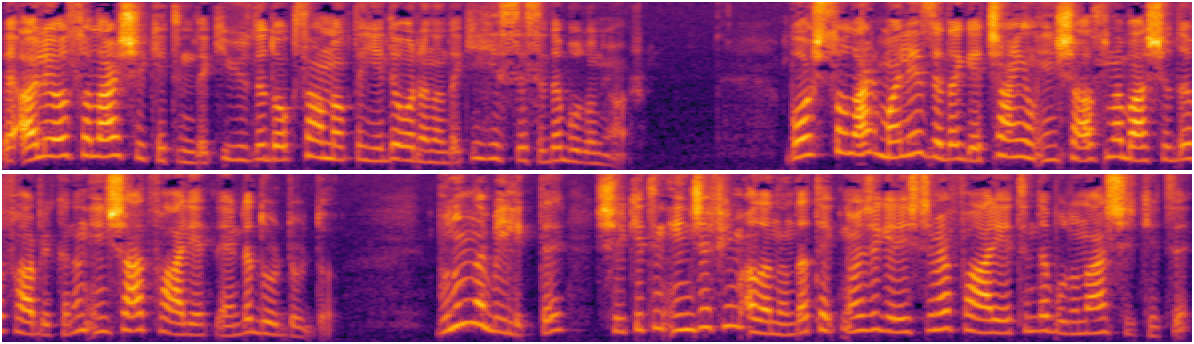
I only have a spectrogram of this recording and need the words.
ve Aleo Solar şirketindeki %90.7 oranındaki hissesi de bulunuyor. Bosch Solar Malezya'da geçen yıl inşasına başladığı fabrikanın inşaat faaliyetlerini de durdurdu. Bununla birlikte şirketin ince film alanında teknoloji geliştirme faaliyetinde bulunan şirketi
